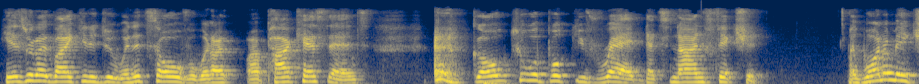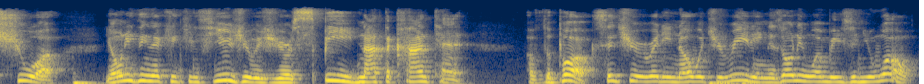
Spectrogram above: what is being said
Here's what I'd like you to do when it's over, when our, our podcast ends, go to a book you've read that's nonfiction. I want to make sure the only thing that can confuse you is your speed, not the content of the book. Since you already know what you're reading, there's only one reason you won't.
